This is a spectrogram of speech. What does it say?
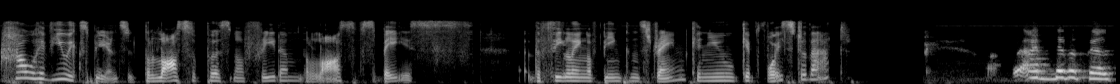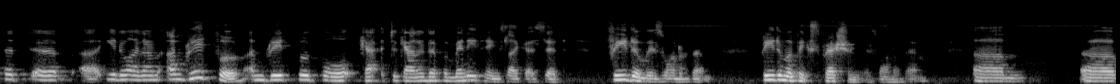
how have you experienced it? The loss of personal freedom, the loss of space, the feeling of being constrained. Can you give voice to that? I've never felt that, uh, uh, you know, and I'm, I'm grateful. I'm grateful for to Canada for many things. Like I said, freedom is one of them. Freedom of expression is one of them. Um, uh,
